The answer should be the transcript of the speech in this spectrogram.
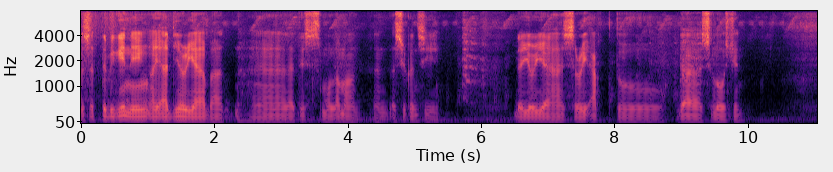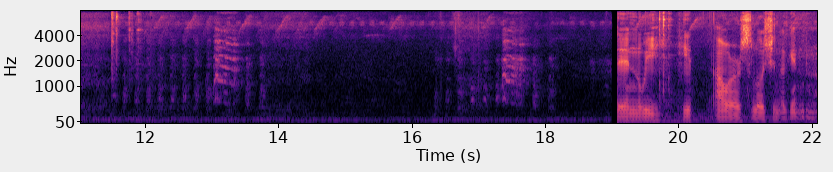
at the beginning I add urea but uh, that is small amount. And as you can see the urea has react to the solution. Then we heat our solution again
